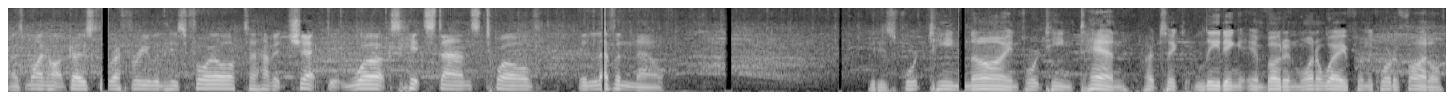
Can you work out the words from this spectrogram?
As Meinhardt goes to the referee with his foil to have it checked. It works. Hit stands 12 11 now. It is 14 9, 14 10. Hertsyk leading in Imboden, one away from the quarterfinal.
